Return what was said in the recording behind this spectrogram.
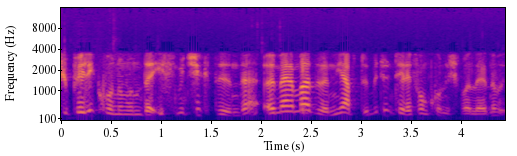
şüpheli konumunda ismi çıktığında Ömer Madra'nın yaptığı bütün telefon konuşmalarını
